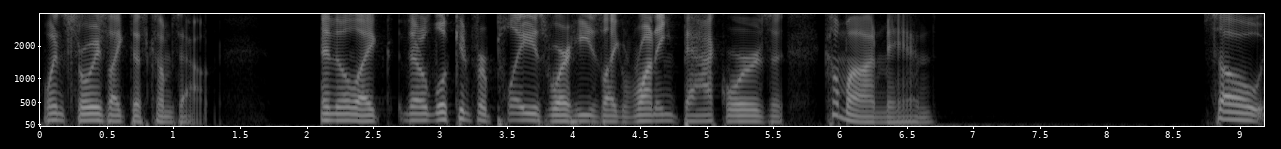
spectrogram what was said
when stories like this comes out. And they're like they're looking for plays where he's like running backwards and come on, man. So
